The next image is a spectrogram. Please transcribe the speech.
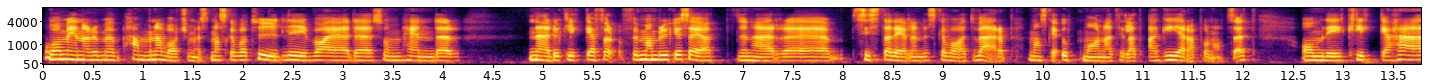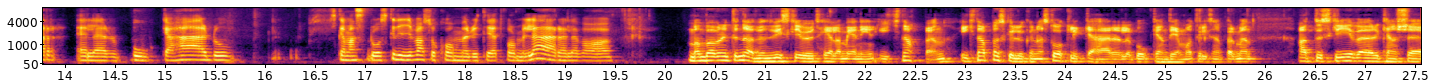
Och vad menar du med hamna vart som helst? Man ska vara tydlig. Vad är det som händer när du klickar? För, för man brukar säga att den här eh, sista delen, det ska vara ett verb. Man ska uppmana till att agera på något sätt. Om det är klicka här eller boka här, då ska man då skriva så kommer du till ett formulär eller vad? Man behöver inte nödvändigtvis skriva ut hela meningen i knappen. I knappen skulle det kunna stå klicka här eller boka en demo till exempel. Men att du skriver kanske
